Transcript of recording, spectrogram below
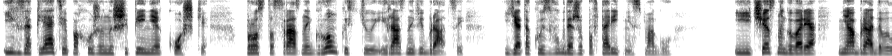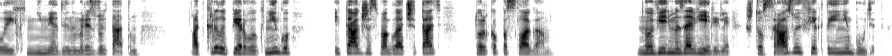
Их заклятие похоже на шипение кошки, просто с разной громкостью и разной вибрацией. Я такой звук даже повторить не смогу. И, честно говоря, не обрадовала их немедленным результатом. Открыла первую книгу и также смогла читать только по слогам. Но ведьмы заверили, что сразу эффекта и не будет —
